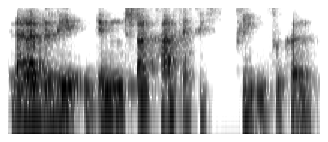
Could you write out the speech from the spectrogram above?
in einer belebten Innenstadt tatsächlich fliegen zu können.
